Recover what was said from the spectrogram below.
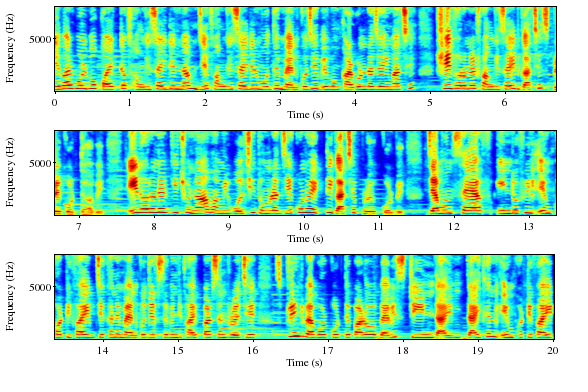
এবার বলব কয়েকটা ফাঙ্গিসাইডের নাম, যে ফাঙ্গিসাইডের মধ্যে ম্যানকোজেব এবং কার্বনডাজাইম আছে, সেই ধরনের ফাঙ্গিসাইড গাছে স্প্রে করতে হবে। এই ধরনের কিছু নাম আমি বলছি, তোমরা যে কোনো একটি গাছে প্রয়োগ করবে। যেমন Saaf, Indofil, M forty five, যেখানে ম্যানকোজেব সেভেন্টি ফাইভ পার্সেন্ট রয়েছে। স্প্রিন্ট ব্যবহার করতে পারো, ব্যাবিস্টিন, ডাই, ডাইথেন, এম ফর্টি ফাইভ,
